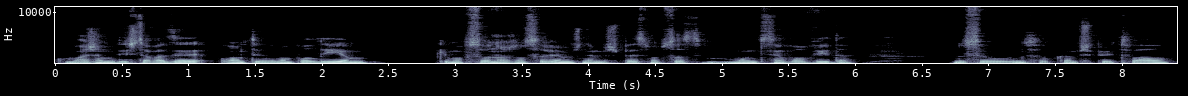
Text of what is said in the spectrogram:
como a Jamudi estava a dizer ontem, o Lompoliam, que é uma pessoa nós não sabemos, né, mas parece uma pessoa assim muito desenvolvida no seu, no seu campo espiritual.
